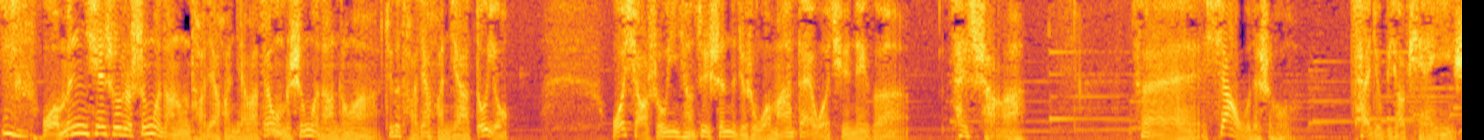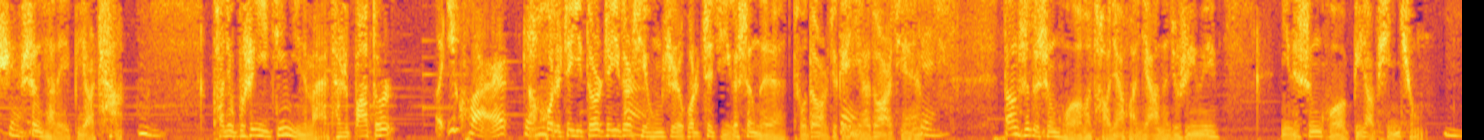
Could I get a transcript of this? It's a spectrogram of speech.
嗯，我们先说说生活当中的讨价还价吧。在我们生活当中啊，这个讨价还价都有。我小时候印象最深的就是我妈带我去那个菜市场啊，在下午的时候，菜就比较便宜，是剩下的也比较差。嗯。他就不是一斤斤的买，它是八堆儿，一捆儿给，或者这一堆儿这一堆儿西红柿，或者这几个剩的土豆就给你了多少钱？对，当时的生活和讨价还价呢，就是因为你的生活比较贫穷，嗯，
